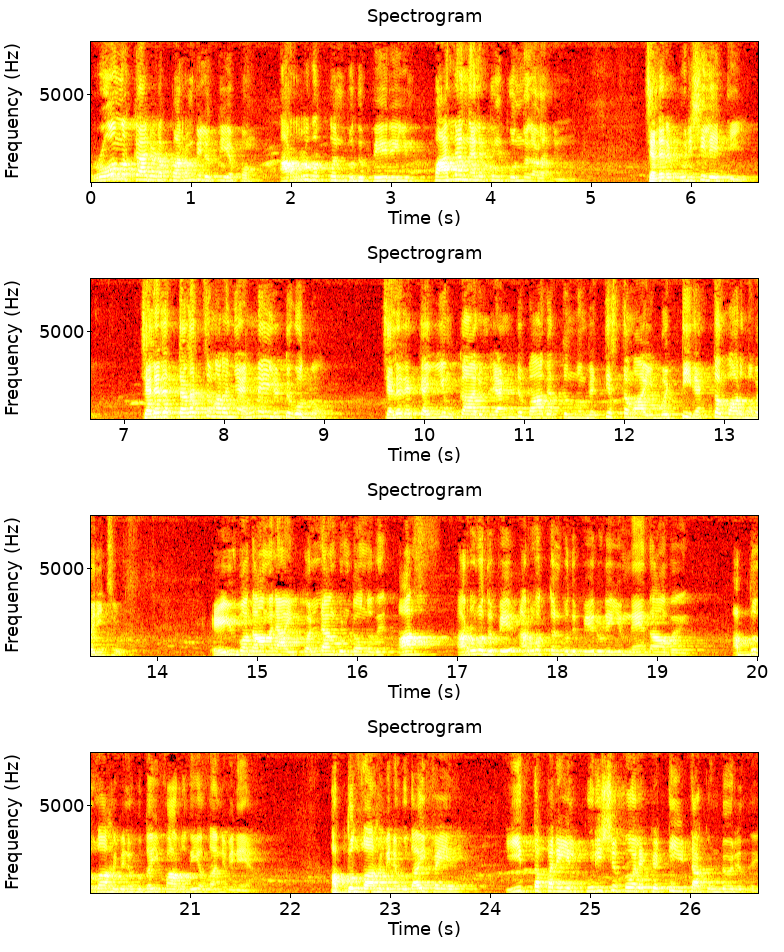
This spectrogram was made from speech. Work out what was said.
റോമക്കാരുടെ പറമ്പിലെത്തിയപ്പം അറുപത്തൊൻപത് പേരെയും പല നിലക്കും കൊന്നുകളഞ്ഞു. ചിലരെ കുരിശിലേറ്റി ചിലരെ തിളച്ചു മറിഞ്ഞ എണ്ണയിലിട്ട് കൊന്നു. ചിലരെ കയ്യും കാലും രണ്ട് ഭാഗത്തുനിന്നും വ്യത്യസ്തമായി വെട്ടി രക്തം വാർന്നു മരിച്ചു. എഴുപതാമനായി കൊല്ലാൻ കൊണ്ടുവന്നത് ആ അറുപത് പേ അറുപത്തൊൻപത് പേരുടെയും നേതാവ് അബ്ദുല്ലാഹിബിന് ഹുദൈഫ റതിയല്ലാനുവിനെയാണ് അബ്ദുല്ലാഹിബിന് ഹുദൈഫയെ ഈത്തപ്പനയിൽ കുരിശു പോലെ കെട്ടിയിട്ടാ കൊണ്ടുവരുന്നത്.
